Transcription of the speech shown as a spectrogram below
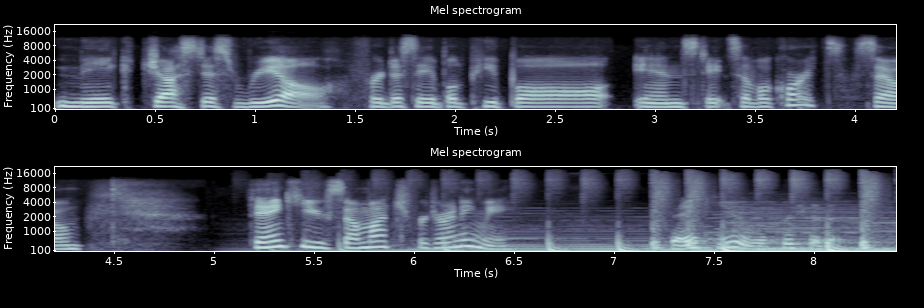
make justice real for disabled people in state civil courts. So, thank you so much for joining me. Thank you. Appreciate it.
